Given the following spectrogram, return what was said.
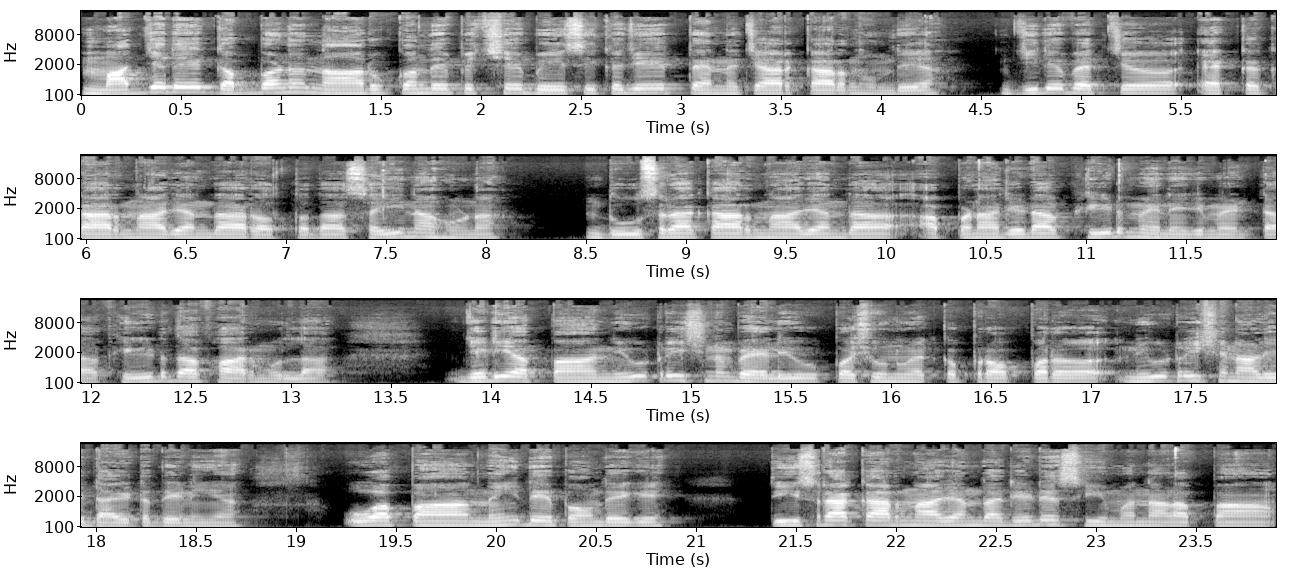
ਮੱਝ ਦੇ ਗੱਭਣ ਨਾ ਰੁਕਣ ਦੇ ਪਿੱਛੇ ਬੇਸਿਕ ਜੇ ਤਿੰਨ ਚਾਰ ਕਾਰਨ ਹੁੰਦੇ ਆ, ਜਿਹਦੇ ਵਿੱਚ ਇੱਕ ਕਾਰਨ ਆ ਜਾਂਦਾ ਰੁੱਤ ਦਾ ਸਹੀ ਨਾ ਹੋਣਾ, ਦੂਸਰਾ ਕਾਰਨ ਆ ਜਾਂਦਾ ਆਪਣਾ ਜਿਹੜਾ ਫੀਡ ਮੈਨੇਜਮੈਂਟ ਆ, ਫੀਡ ਦਾ ਫਾਰਮੂਲਾ, ਜਿਹੜੀ ਆਪਾਂ ਨਿਊਟ੍ਰੀਸ਼ਨ ਵੈਲਿਊ ਪਸ਼ੂ ਨੂੰ ਇੱਕ ਪ੍ਰੋਪਰ ਨਿਊਟ੍ਰੀਸ਼ਨ ਵਾਲੀ ਡਾਈਟ ਦੇਣੀ ਆ ਉਹ ਆਪਾਂ ਨਹੀਂ ਦੇ ਪਾਉਂਦੇਗੇ। ਤੀਸਰਾ ਕਾਰਨ ਆ ਜਾਂਦਾ ਜਿਹੜੇ ਸੀਮਨ ਨਾਲ ਆਪਾਂ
